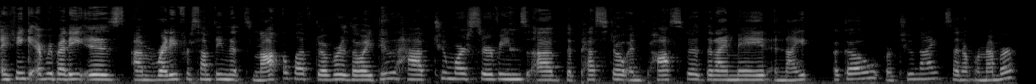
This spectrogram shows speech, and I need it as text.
I think everybody is um, ready for something that's not a leftover, though I do have two more servings of the pesto and pasta that I made a night ago, or two nights, I don't remember.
